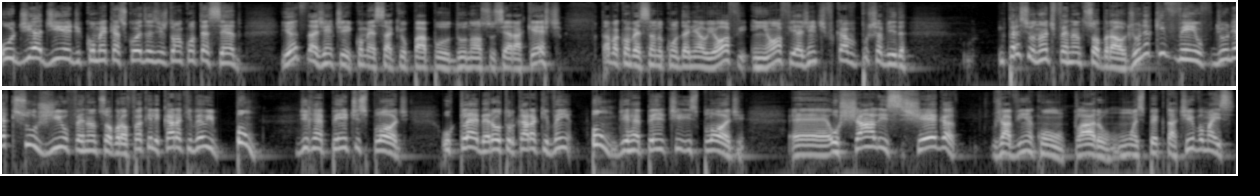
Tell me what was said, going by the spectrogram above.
o dia a dia de como é que as coisas estão acontecendo. E antes da gente começar aqui o papo do nosso Cearacast, estava conversando com o Daniel off, em off e a gente ficava, puxa vida, impressionante Fernando Sobral. De onde é que veio, de onde é que surgiu o Fernando Sobral? Foi aquele cara que veio e pum, de repente explode. O Kleber, outro cara que vem, pum, de repente explode. É, o Charles chega, já vinha com, claro, uma expectativa, mas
